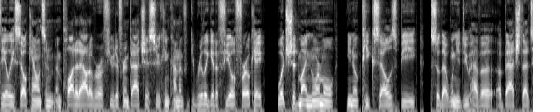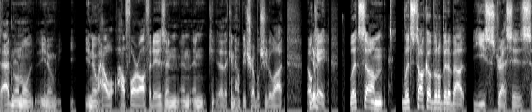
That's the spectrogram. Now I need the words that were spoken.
daily cell counts and, and plot it out over a few different batches so you can kind of really get a feel for, okay, what should my normal you know peak cells be so that when you do have a, a batch that's abnormal you know you know how, how far off it is and and, and that can help you troubleshoot a lot okay yep. let's um let's talk a little bit about yeast stresses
